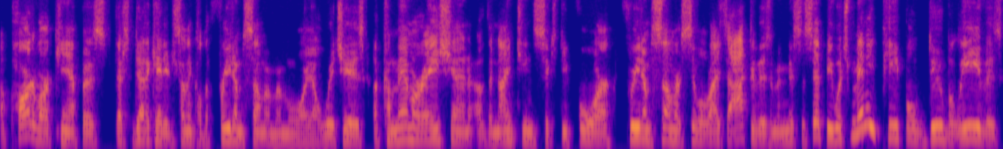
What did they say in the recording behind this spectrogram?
a part of our campus that's dedicated to something called the Freedom Summer Memorial, which is a commemoration of the 1964 Freedom Summer civil rights activism in Mississippi, which many people do believe is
